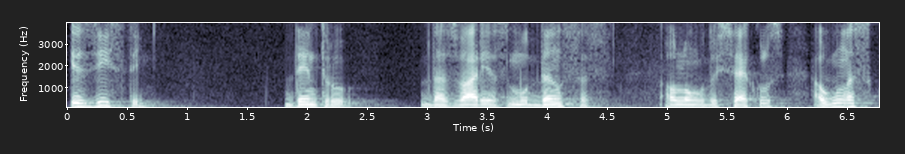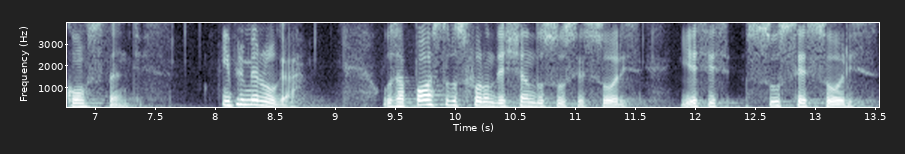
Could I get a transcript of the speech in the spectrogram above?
existem, dentro das várias mudanças ao longo dos séculos, algumas constantes. Em primeiro lugar, os apóstolos foram deixando sucessores e esses sucessores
